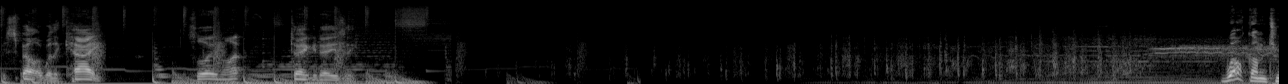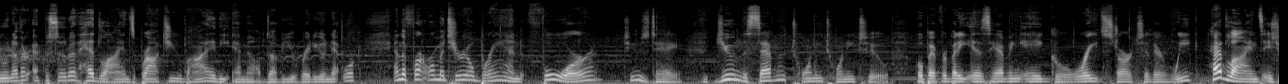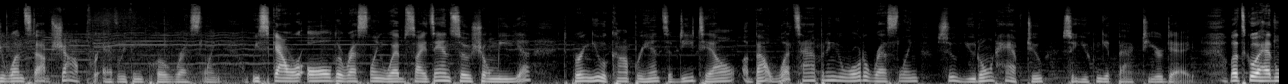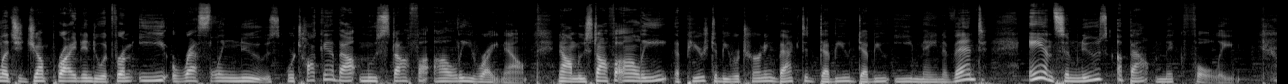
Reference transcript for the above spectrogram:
We spell it with a K. So, mate. Take it easy. Welcome to another episode of Headlines brought to you by the MLW Radio Network and the Front Row Material brand for Tuesday, June the 7th, 2022. Hope everybody is having a great start to their week. Headlines is your one stop shop for everything pro wrestling. We scour all the wrestling websites and social media to bring you a comprehensive detail about what's happening in the world of wrestling so you don't have to, so you can get back to your day. Let's go ahead and let you jump right into it. From E Wrestling News, we're talking about Mustafa Ali right now. Now, Mustafa Ali appears to be returning back to WWE main event, and some news about Mick Foley.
